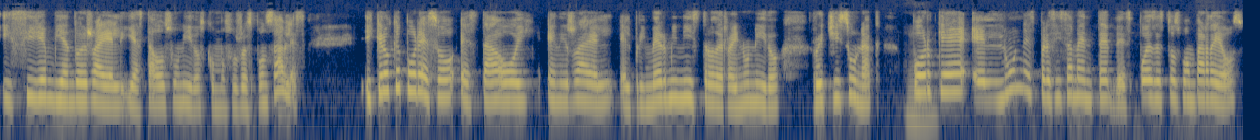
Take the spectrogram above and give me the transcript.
y siguen viendo a Israel y a Estados Unidos como sus responsables. Y creo que por eso está hoy en Israel el primer ministro de Reino Unido, Richie Sunak, porque el lunes precisamente después de estos bombardeos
